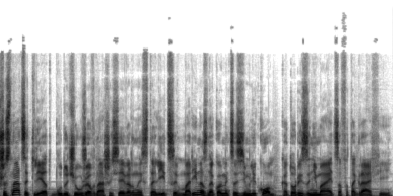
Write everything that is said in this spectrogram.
в 16 лет, будучи уже в нашей северной столице, Марина знакомится с земляком, который занимается фотографией.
